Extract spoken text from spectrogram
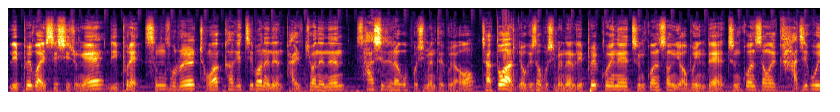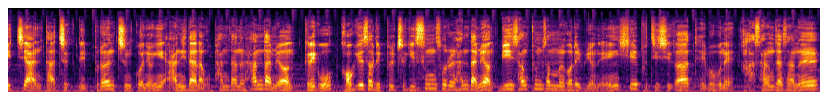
리플과 SEC 중에 리플의 승소를 정확하게 찝어내는 밝혀내는 사실이라고 보시면 되고요. 자, 또한 여기서 보시면은 리플 코인의 증권성 여부인데 증권성을 가지고 있지 않다. 즉 리플은 증권형이 아니다 라고 판단을 한다면 그리고 거기에서 리플 측이 승소를 한다면 미 상품 선물 거래 위원회인 CFTC가 대부분의 가상 자산을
